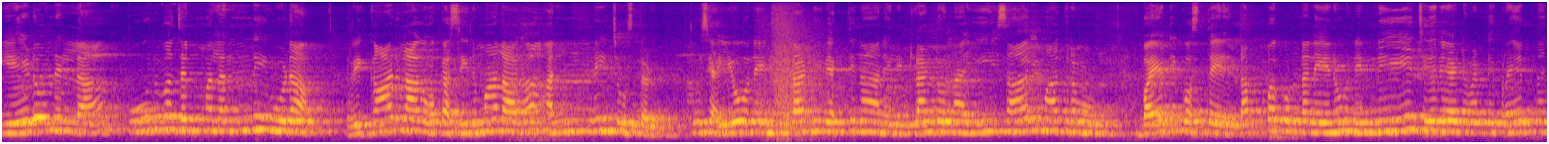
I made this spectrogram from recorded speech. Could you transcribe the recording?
ఏడో నెల పూర్వజన్మలన్నీ కూడా రికార్డు లాగా ఒక సినిమా లాగా అన్నీ చూస్తాడు. చూసి అయ్యో నేను ఇట్లాంటి వ్యక్తినా నేను ఇట్లాంటి ఉన్నా ఈసారి మాత్రము బయటికి వస్తే తప్పకుండా నేను నిన్నే చేరేటువంటి ప్రయత్నం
